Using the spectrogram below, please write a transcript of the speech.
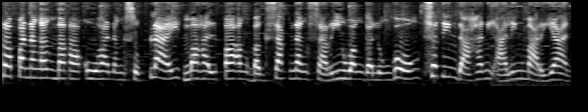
Pahirapan na ngang makakuha ng supply, mahal pa ang bagsak ng sariwang galunggong sa tindahan ni Aling Marian.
